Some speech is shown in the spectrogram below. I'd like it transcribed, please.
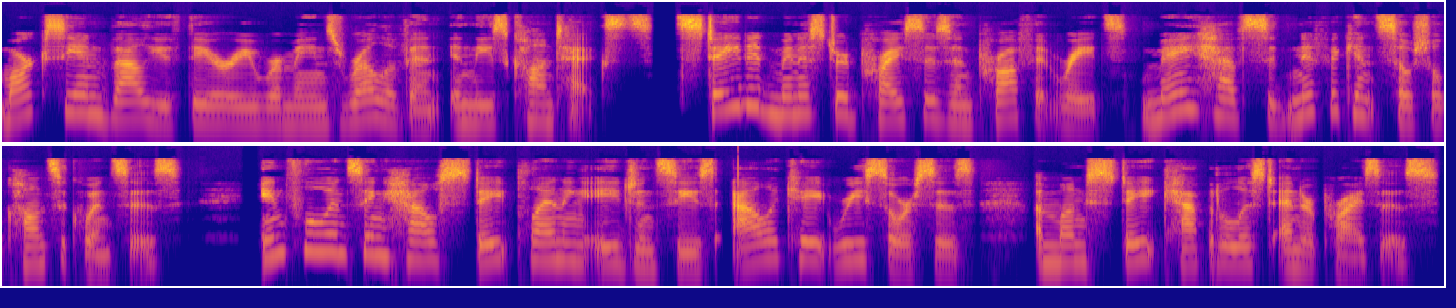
Marxian value theory remains relevant in these contexts. State administered prices and profit rates may have significant social consequences, influencing how state planning agencies allocate resources among state capitalist enterprises.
